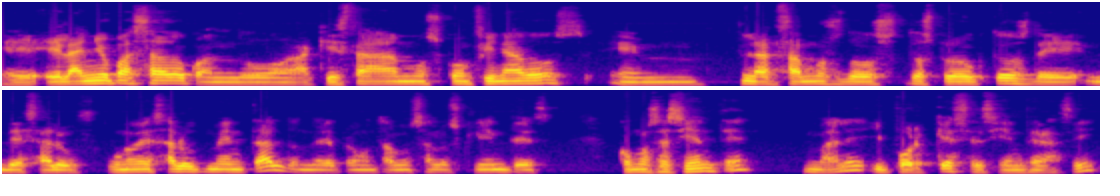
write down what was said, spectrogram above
Eh, el año pasado, cuando aquí estábamos confinados, em, lanzamos dos, dos productos de, de, salud. Uno de salud mental, donde le preguntamos a los clientes cómo se sienten, ¿vale? Y por qué se sienten así.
